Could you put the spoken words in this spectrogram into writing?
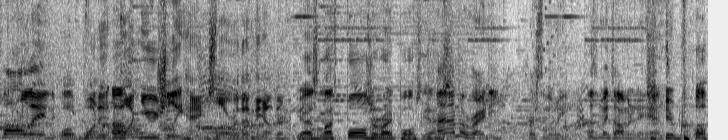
fallen. Well, one Oh. one usually hangs lower than the other. You guys left balls or right balls, guys? I'm a righty, personally. That's my dominant hand. Your ball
